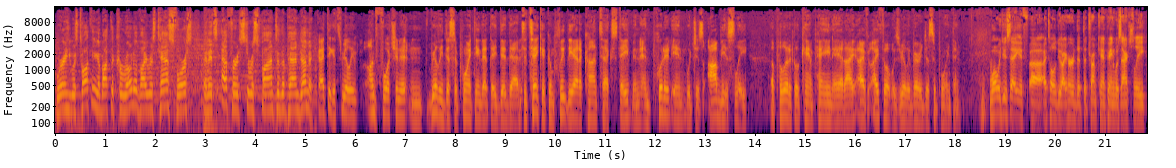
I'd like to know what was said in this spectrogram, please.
where he was talking about the coronavirus task force and its efforts to respond to the pandemic. I think it's really unfortunate and really disappointing that they did that. To take a completely out of context statement and put it in, which is obviously a political campaign ad, I, I, I thought was really very disappointing. What would you say if uh, I told you I heard that the Trump campaign was actually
